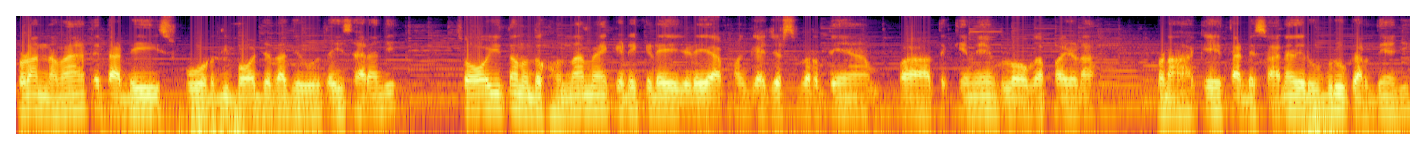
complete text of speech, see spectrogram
ਥੋੜਾ ਨਵਾਂ ਹੈ ਤੇ ਤੁਹਾਡੀ ਸਪੋਰਟ ਦੀ ਬਹੁਤ ਜ਼ਿਆਦਾ ਜ਼ਰੂਰਤ ਹੈ ਜੀ ਸਾਰਿਆਂ ਦੀ। ਸੋ ਜੀ, ਤੁਹਾਨੂੰ ਦਿਖਾਉਣਾ ਮੈਂ ਕਿਹੜੇ ਕਿਹੜੇ ਜਿਹੜੇ ਆਪਾਂ ਗੈਜਟਸ ਵਰਤਦੇ ਆ ਆਪਾਂ ਤੇ ਕਿਵੇਂ ਵਲੌਗ ਆਪਾਂ ਜਿਹੜਾ ਬਣਾ ਕੇ ਤੁਹਾਡੇ ਸਾਰਿਆਂ ਦੇ ਰੂਬਰੂ ਕਰਦੇ ਆ ਜੀ।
